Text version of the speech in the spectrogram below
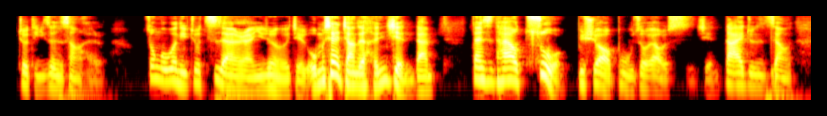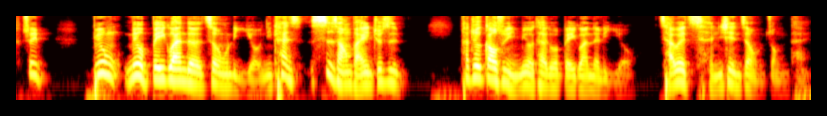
就提振上来了，中国问题就自然而然迎刃而解。我们现在讲的很简单，但是他要做，必须要有步骤，要有时间，大概就是这样。所以不用没有悲观的这种理由。你看市场反应，就是他就告诉你没有太多悲观的理由，才会呈现这种状态。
